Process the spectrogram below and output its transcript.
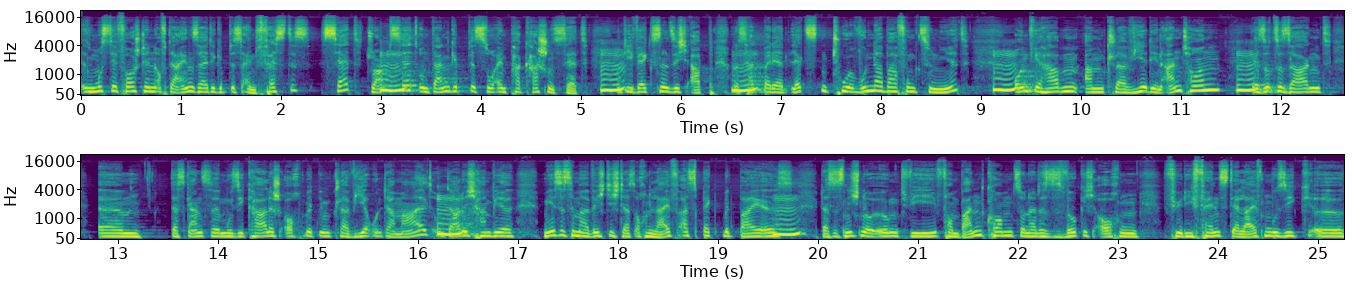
du musst dir vorstellen, auf der einen Seite gibt es ein festes Set, Drumset, mhm. und dann gibt es so ein Percussion-Set. Mhm. Und die wechseln sich ab. Und das mhm. hat bei der letzten Tour wunderbar funktioniert. Und wir haben am Klavier Klavier den Anton, mhm. der sozusagen ähm, das Ganze musikalisch auch mit dem Klavier untermalt. Und mhm. dadurch haben wir, mir ist es immer wichtig, dass auch ein Live-Aspekt mit bei ist, mhm. dass es nicht nur irgendwie vom Band kommt, sondern dass es wirklich auch ein, für die Fans der Live-Musik äh,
